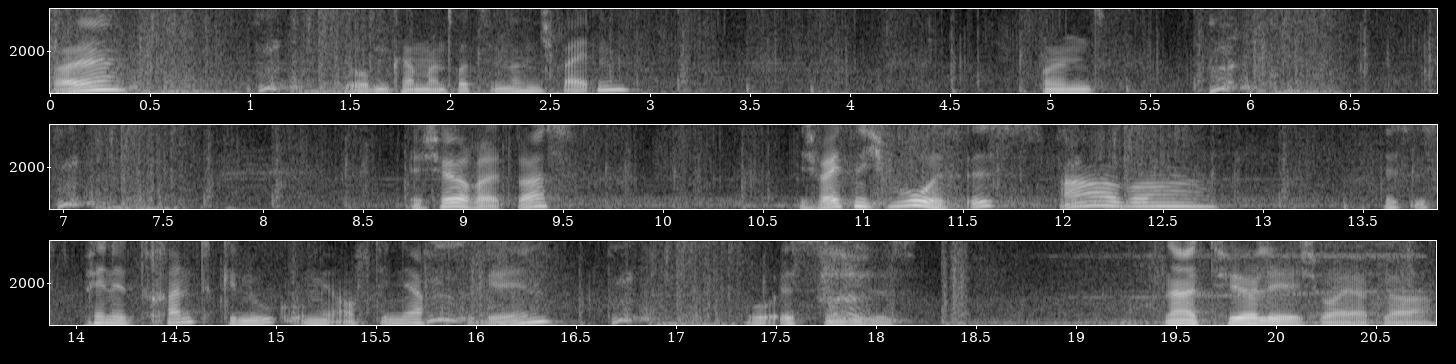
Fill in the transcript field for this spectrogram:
2. Toll. Hier oben kann man trotzdem noch nicht reiten. Und... Ich höre etwas. Ich weiß nicht, wo es ist, aber... Es ist penetrant genug, um mir auf die Nerven zu gehen. Wo ist denn dieses... Natürlich, war ja klar.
